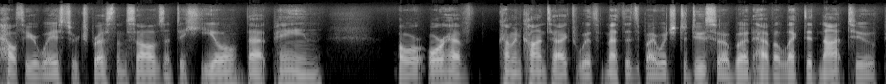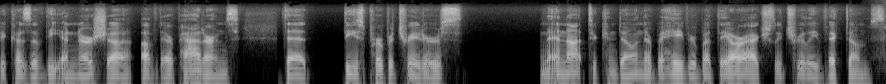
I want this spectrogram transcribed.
healthier ways to express themselves and to heal that pain, or, or have come in contact with methods by which to do so, but have elected not to because of the inertia of their patterns, that these perpetrators and not to condone their behavior, but they are actually truly victims.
